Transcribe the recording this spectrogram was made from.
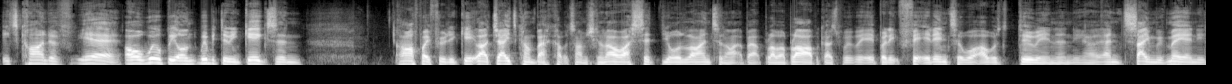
it's kind of, yeah. Oh, we'll be on, we'll be doing gigs, and halfway through the gig, like Jayde's come back a couple of times, she's going, "Oh, I said your line tonight about blah blah blah," because but it, but it fitted into what I was doing, and you know, and same with me, and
